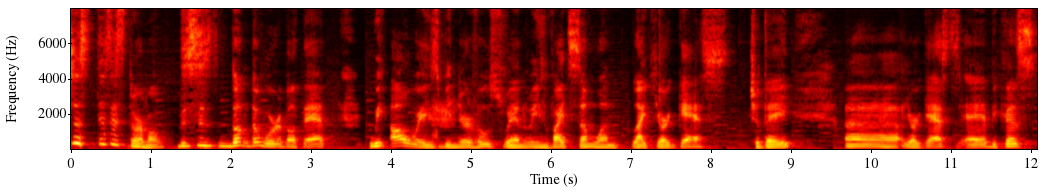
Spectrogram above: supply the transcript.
just this is normal. This is don't don't worry about that. We always be nervous when we invite someone like your guest today, uh, your guest, uh, because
